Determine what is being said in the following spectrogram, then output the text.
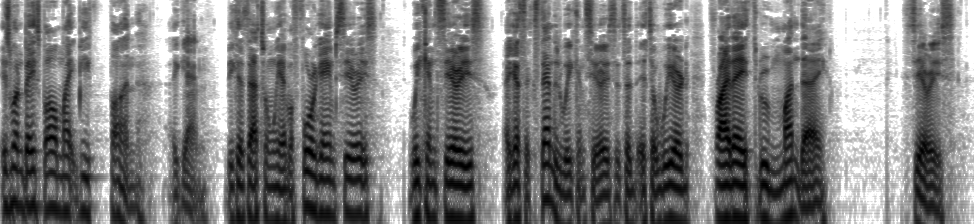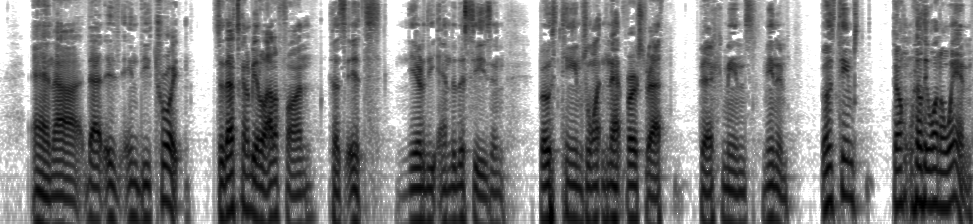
is when baseball might be fun again because that's when we have a four game series, weekend series, I guess extended weekend series. It's a it's a weird Friday through Monday series, and uh, that is in Detroit. So that's going to be a lot of fun because it's near the end of the season. Both teams wanting that first draft pick means meaning both teams don't really want to win.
